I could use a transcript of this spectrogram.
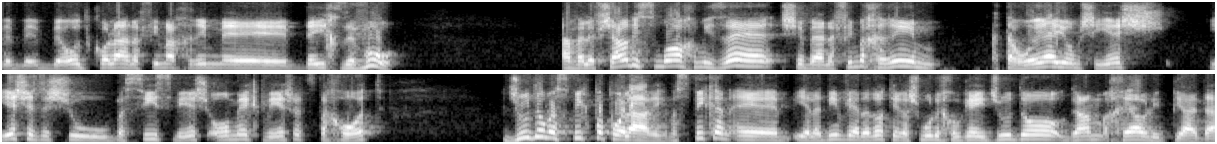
ובעוד כל הענפים האחרים אה, די אכזבו. אבל אפשר לשמוח מזה שבענפים אחרים אתה רואה היום שיש איזשהו בסיס ויש עומק ויש הצלחות, ג'ודו מספיק פופולרי, מספיק אה, ילדים וילדות יירשמו לחוגי ג'ודו גם אחרי האולימפיאדה.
